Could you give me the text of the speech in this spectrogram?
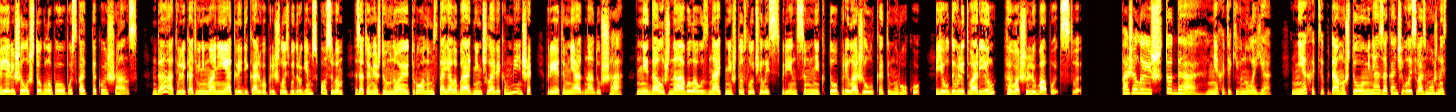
я решил, что глупо упускать такой шанс. Да, отвлекать внимание от леди Кальва пришлось бы другим способом, зато между мной и троном стояло бы одним человеком меньше, при этом ни одна душа не должна была узнать ни что случилось с принцем, ни кто приложил к этому руку. Я удовлетворил ваше любопытство. «Пожалуй, что да», — нехотя кивнула я. Нехотя, потому что у меня заканчивалась возможность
